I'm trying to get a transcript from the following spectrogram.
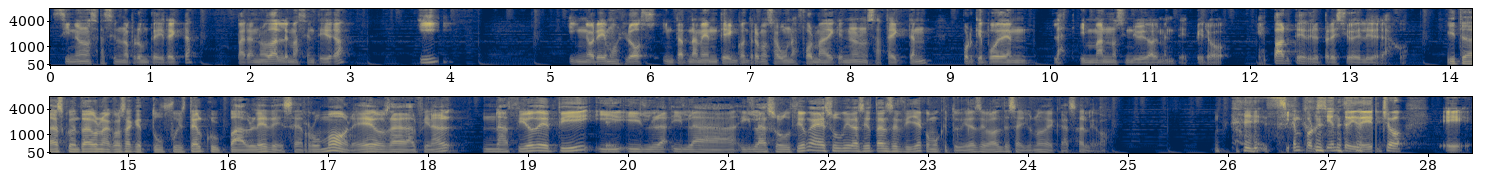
si no nos hacen una pregunta directa, para no darle más entidad, y ignorémoslos internamente, encontremos alguna forma de que no nos afecten, porque pueden lastimarnos individualmente, pero es parte del precio del liderazgo. Y te das cuenta de una cosa que tú fuiste el culpable de ese rumor, ¿eh? O sea, al final nació de ti y, la, solución a eso hubiera sido tan sencilla como que te hubieras llevado el desayuno de casa, Leo. 100% y de hecho eh,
